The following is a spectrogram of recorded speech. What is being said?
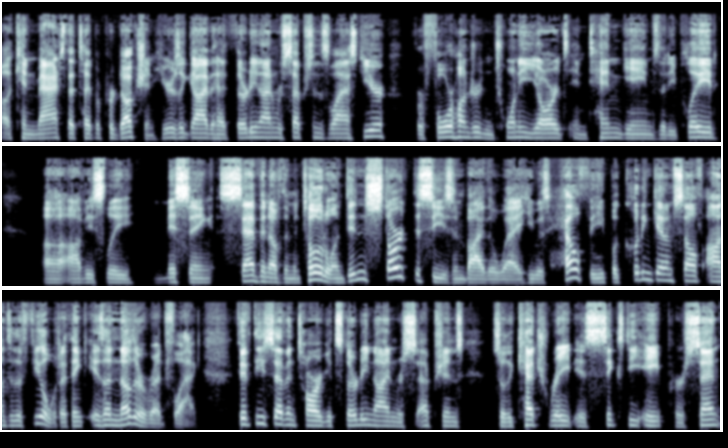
uh, can match that type of production. Here's a guy that had 39 receptions last year for 420 yards in 10 games that he played. Uh, obviously, missing seven of them in total and didn't start the season, by the way. He was healthy, but couldn't get himself onto the field, which I think is another red flag. 57 targets, 39 receptions. So the catch rate is 68%.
